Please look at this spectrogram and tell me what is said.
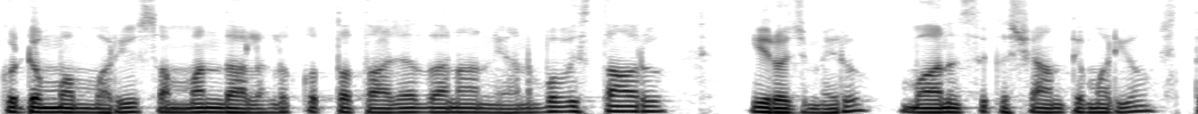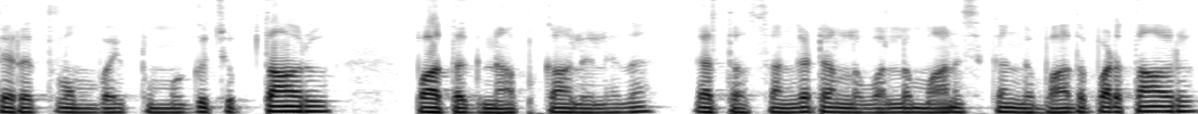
కుటుంబం మరియు సంబంధాలలో కొత్త తాజాదనాన్ని అనుభవిస్తారు. ఈరోజు మీరు మానసిక శాంతి మరియు స్థిరత్వం వైపు మొగ్గు చూపుతారు. పాత జ్ఞాపకాలు లేదా గత సంఘటనల వల్ల మానసికంగా బాధపడతారు.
